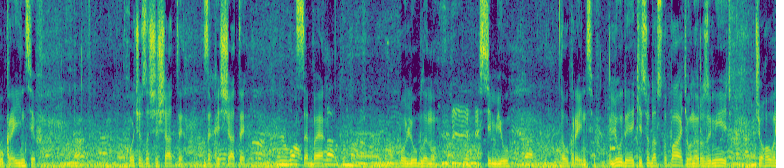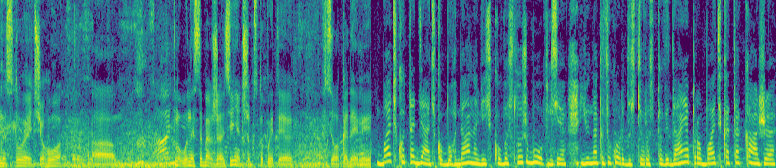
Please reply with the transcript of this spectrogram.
українців. Хочу захищати, захищати себе, улюблену сім'ю та українців. Люди, які сюди вступають, вони розуміють, чого вони стоять, чого а, ну вони себе вже оцінять, щоб вступити в цю академію. Батько та дядько Богдана військовослужбовці. Юнак з гордістю розповідає про батька та каже:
